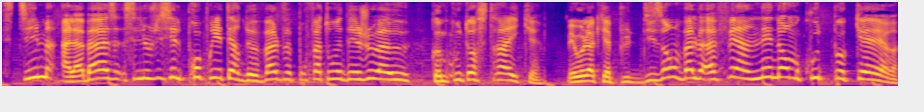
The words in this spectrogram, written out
Steam, à la base, c'est le logiciel propriétaire de Valve pour faire tourner des jeux à eux, comme Counter-Strike. Mais voilà qu'il y a plus de 10 ans, Valve a fait un énorme coup de poker.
